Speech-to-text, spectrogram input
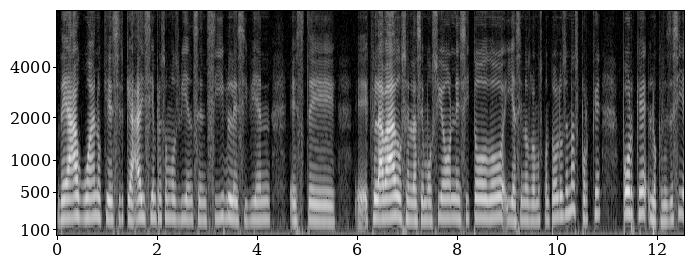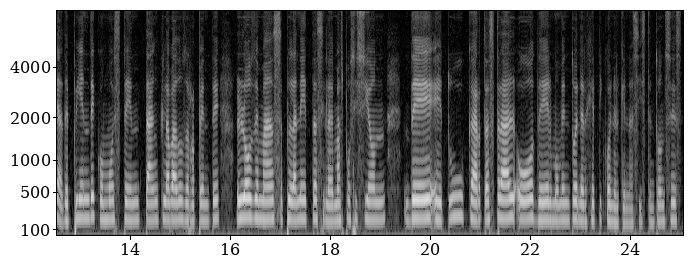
de agua, no quiere decir que ay siempre somos bien sensibles y bien este eh, clavados en las emociones y todo, y así nos vamos con todos los demás. ¿Por qué? Porque lo que les decía, depende cómo estén tan clavados de repente los demás planetas y la demás posición de eh, tu carta astral o del momento energético en el que naciste. Entonces,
